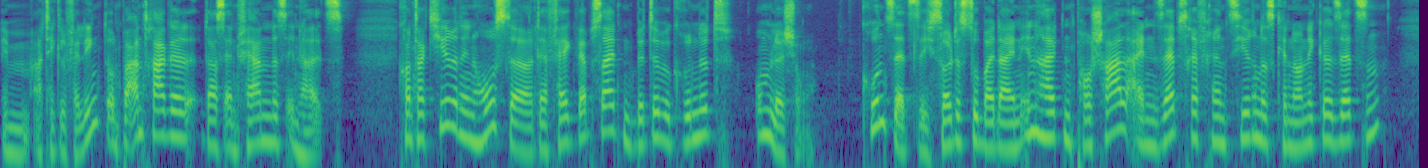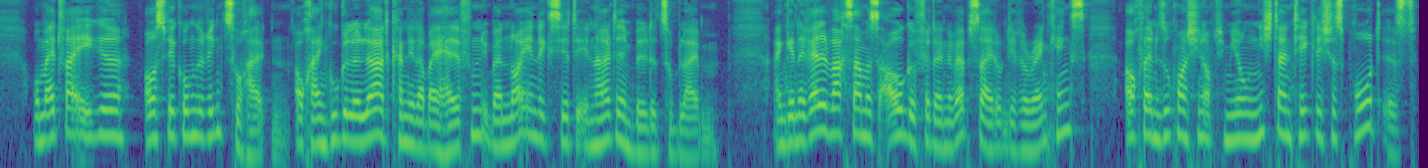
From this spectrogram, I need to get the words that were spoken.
im Artikel verlinkt und beantrage das Entfernen des Inhalts. Kontaktiere den Hoster der Fake-Website und bitte begründet Umlöschung. Grundsätzlich solltest du bei deinen Inhalten pauschal ein selbstreferenzierendes Canonical setzen, um etwaige Auswirkungen gering zu halten. Auch ein Google Alert kann dir dabei helfen, über neu indexierte Inhalte im Bilde zu bleiben. Ein generell wachsames Auge für deine Website und ihre Rankings, auch wenn Suchmaschinenoptimierung nicht dein tägliches Brot ist,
